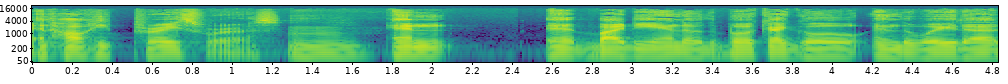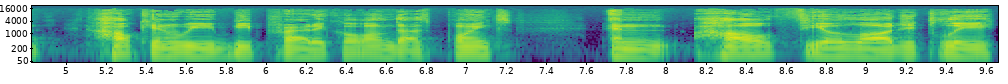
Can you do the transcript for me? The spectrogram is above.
and how He prays for us. Hmm. And uh, by the end of the book, I go in the way that how can we be practical on that point and how theologically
